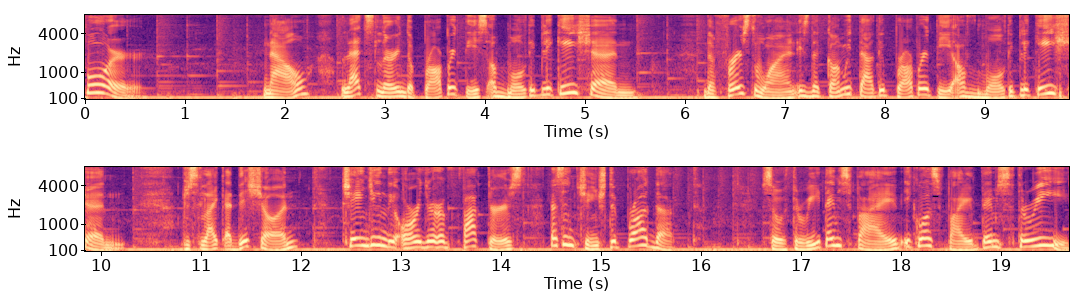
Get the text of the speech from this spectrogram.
4. Now, let's learn the properties of multiplication. The first one is the commutative property of multiplication. Just like addition, changing the order of factors doesn't change the product. So 3 times 5 equals 5 times 3.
